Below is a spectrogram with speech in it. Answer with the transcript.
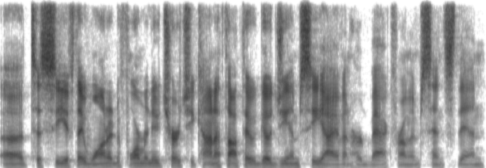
uh, to see if they wanted to form a new church. He kind of thought they would go GMC. I haven't heard back from him since then.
